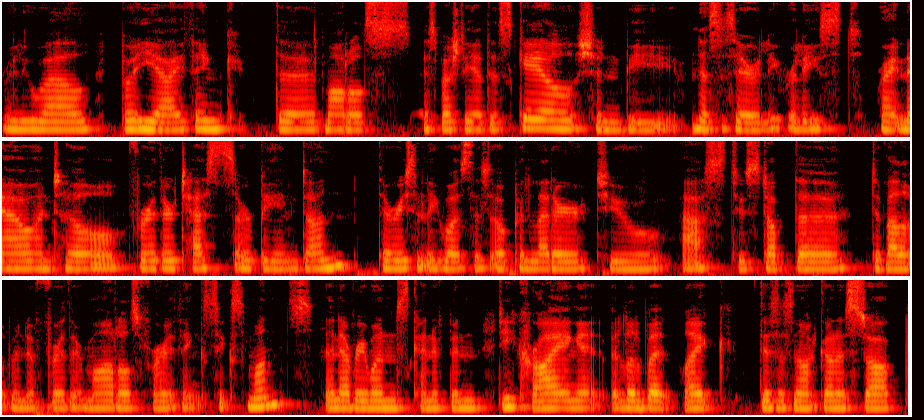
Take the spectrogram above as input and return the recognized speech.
really well. But yeah, I think the models, especially at this scale, shouldn't be necessarily released right now until further tests are being done. There recently was this open letter to ask to stop the development of further models for, I think, six months, and everyone's kind of been decrying it a little bit like this is not going to stop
